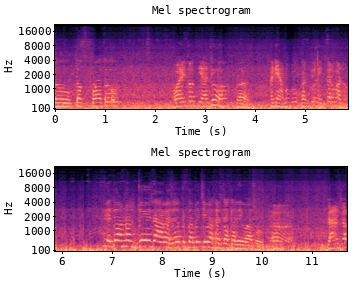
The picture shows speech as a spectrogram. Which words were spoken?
તો તો હોય તો હોય તો ત્યાં જો અને આમાં બહુ ખર્ચો નહીં કરવાનો. એ તો અમને જોઈ જ આવે છે કે તમે કેવા ખર્ચા કરે એવા છો? હા. કારણ કે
